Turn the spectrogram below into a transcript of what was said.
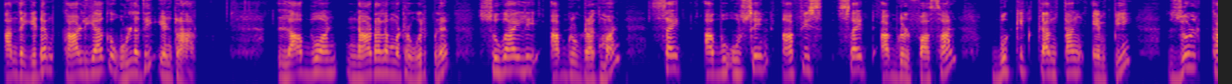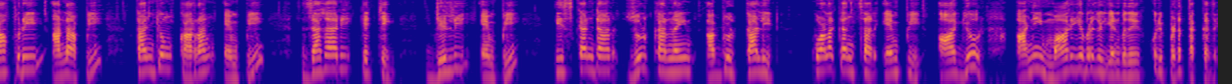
அந்த இடம் காலியாக உள்ளது என்றார். லாபுவான் நாடாளுமன்ற உறுப்பினர் Suhaili Abdul Rahman Syed Abu Hussin Hafiz Syed Abdul Fasal Bukit Gantang MP Zulkafperi Hanapi Tanjong Karang MP Zahari Kechik Jeli MP Iskandar Dzulkarnain Abdul Khalid Kuala Kangsar MP ஆகியோர் அணி மாறியவர்கள் என்பது குறிப்பிடத்தக்கது.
